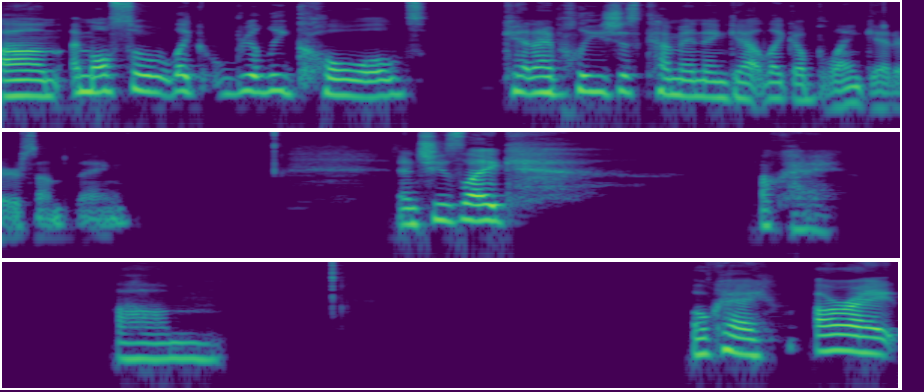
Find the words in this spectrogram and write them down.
um i'm also like really cold. Can i please just come in and get like a blanket or something? And she's like okay. Um okay all right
